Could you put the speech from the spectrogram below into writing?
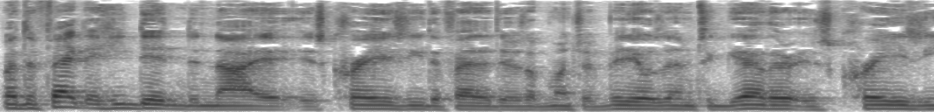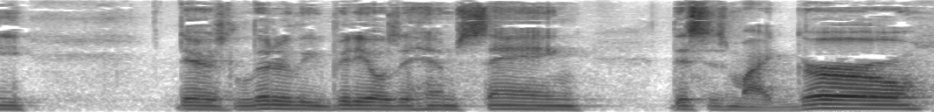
But the fact that he didn't deny it is crazy. The fact that there's a bunch of videos of them together is crazy. There's literally videos of him saying, This is my girl.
